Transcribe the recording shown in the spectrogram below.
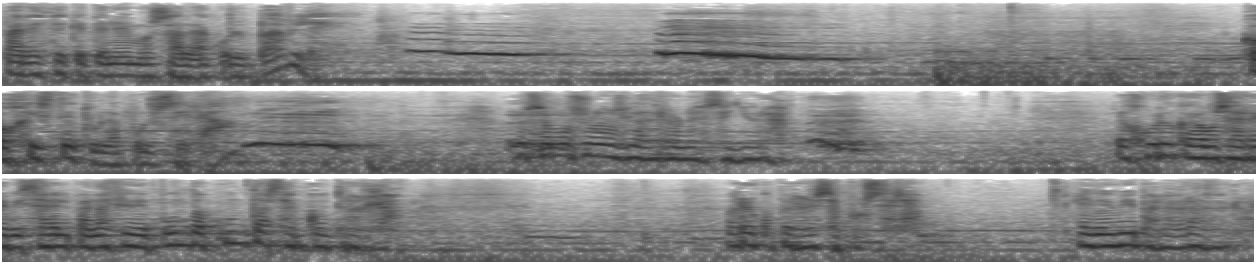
Parece que tenemos a la culpable. ¿Cogiste tú la pulsera? No somos unos ladrones, señora. Le juro que vamos a revisar el palacio de punta a punta hasta encontrarla. Va a recuperar esa pulsera. Le doy mi palabra de honor.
